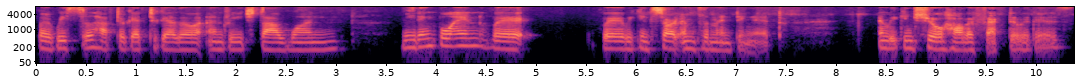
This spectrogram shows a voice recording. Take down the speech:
but we still have to get together and reach that one meeting point where where we can start implementing it and we can show how effective it is.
